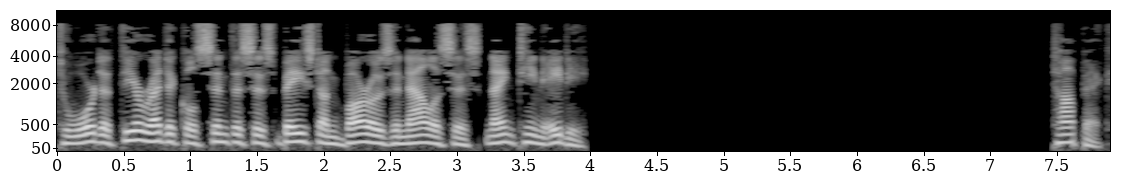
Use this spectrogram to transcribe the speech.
Toward a Theoretical Synthesis Based on Bahro's Analysis 1980. Topic.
